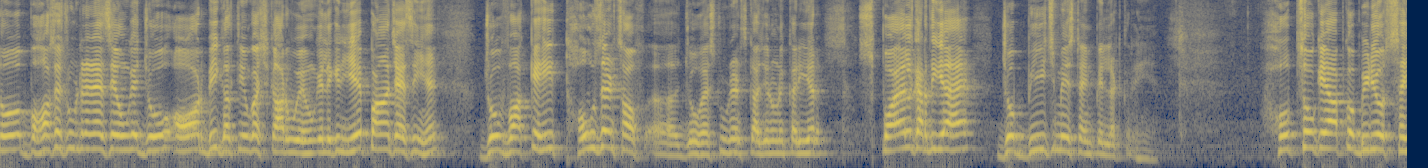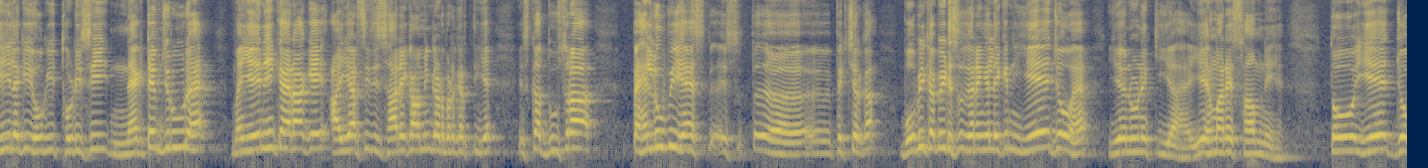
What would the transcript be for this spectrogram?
तो बहुत से स्टूडेंट ऐसे होंगे, जो और भी गलतियों का शिकार हुए होंगे, लेकिन ये पाँच ऐसी हैं जो वाकई ही थाउजेंड्स ऑफ़ जो है स्टूडेंट्स का जिन्होंने करियर स्पॉयल कर दिया है जो बीच में इस टाइम पे लटक रहे हैं। होप सो कि आपको वीडियो सही लगी होगी थोड़ी सी नेगेटिव ज़रूर है। मैं ये नहीं कह रहा कि आईआरसीसी सारे काम ही गड़बड़ करती है। इसका दूसरा पहलू भी है इस, इस पिक्चर का वो भी कभी डिस्कस करेंगे लेकिन ये जो है ये उन्होंने किया है ये हमारे सामने है। तो ये जो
